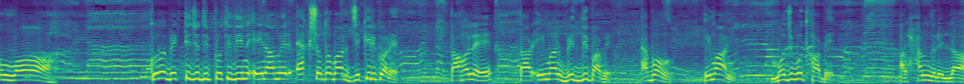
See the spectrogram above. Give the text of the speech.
আল্লাহ। কোনো ব্যক্তি যদি প্রতিদিন এই নামের একশতবার জিকির করে, তাহলে তার ইমান বৃদ্ধি পাবে এবং ইমান মজবুত হবে। আলহামদুলিল্লাহ।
